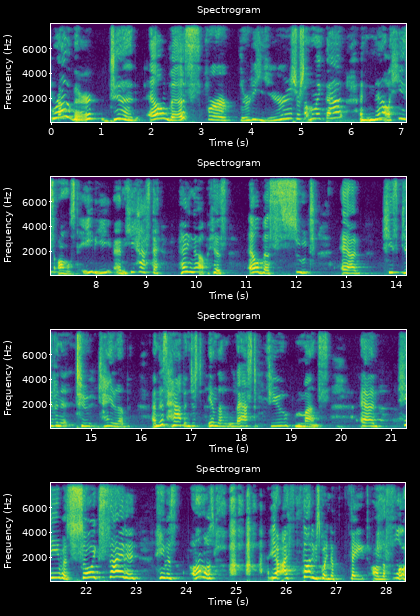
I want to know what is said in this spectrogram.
brother did Elvis for 30 years or something like that. And now he's almost 80 and he has to hang up his Elvis suit and he's given it to Caleb. And this happened just in the last few months. And he was so excited. He was almost, yeah, I thought he was going to faint on the floor.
